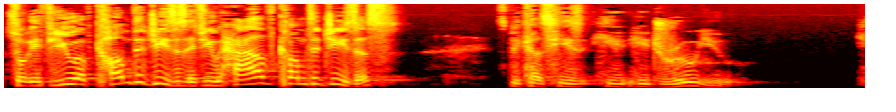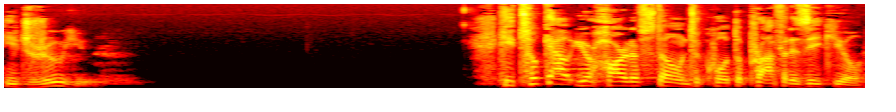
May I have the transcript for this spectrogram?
So if you have come to Jesus, if you have come to Jesus, it's because he's, he, he drew you. He drew you. He took out your heart of stone, to quote the prophet Ezekiel.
